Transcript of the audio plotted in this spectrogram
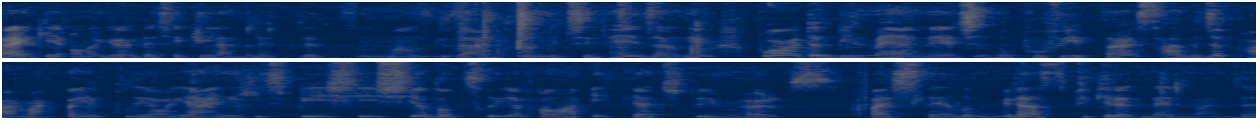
Belki ona göre de şekillendirebiliriz. İnanılmaz güzel. Bunun için heyecanlıyım. Bu arada bilmeyenler için bu pufu ipler sadece parmakla yapılıyor. Yani hiçbir şiş ya da tığya falan ihtiyaç duymuyoruz. Başlayalım. Biraz fikir edinelim önce.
